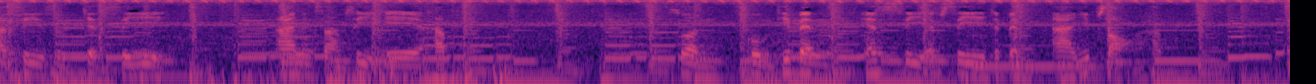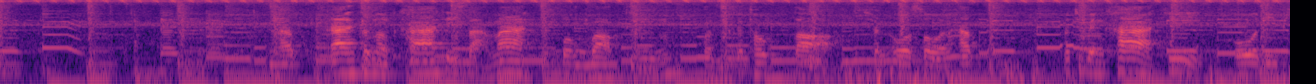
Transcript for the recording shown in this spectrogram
R407C R134A ครับ ส่วนกลุ่มที่เป็น HCFC จะเป็น R22 ครับครับ การกำหนดค่าที่สามารถบ่งบอกถึงผลกระทบต่อชั้นโอโซนครับ ก็จะเป็นค่าที่ ODP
